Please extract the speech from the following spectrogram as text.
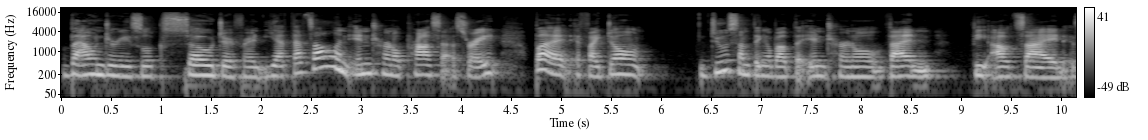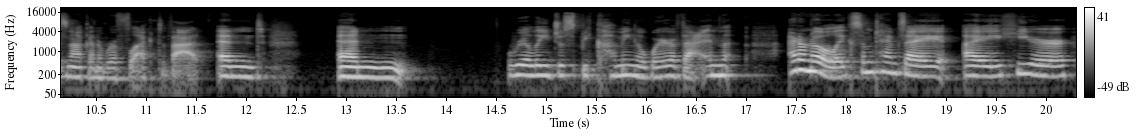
boundaries look so different, yet that's all an internal process, right? But if I don't do something about the internal, then the outside is not going to reflect that. And, and really just becoming aware of that. And I don't know, like sometimes I, I hear,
